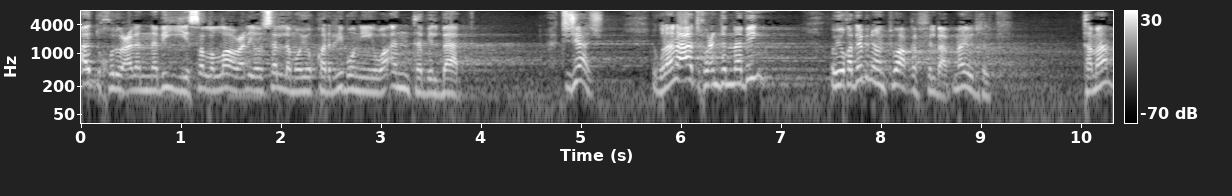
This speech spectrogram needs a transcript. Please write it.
أدخل على النبي صلى الله عليه وسلم ويقربني وأنت بالباب. احتجاج. يقول أنا أدخل عند النبي ويقربني وأنت واقف في الباب ما يدخلك. تمام.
